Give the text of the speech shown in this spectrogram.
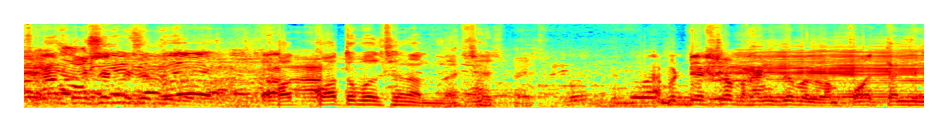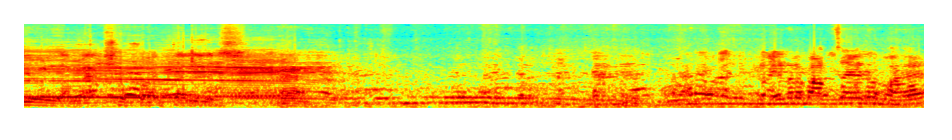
কত- কত বলছেন আপনার শেষ ভাই। আমি দেড়শো ভাঙতে বললাম পঁয়তাল্লিশ বললাম একশো পঁয়তাল্লিশ। হ্যাঁ বাচ্চা এটা ভাই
